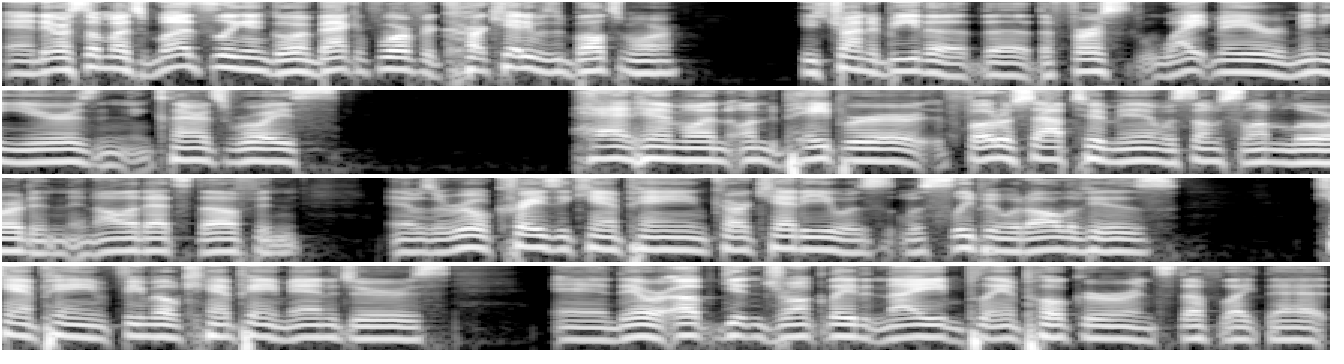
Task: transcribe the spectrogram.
and there was so much mudslinging going back and forth. And Carcetti was in Baltimore. He's trying to be the the the first white mayor in many years, and, and Clarence Royce had him on on the paper, photoshopped him in with some slumlord and, and all of that stuff, and and it was a real crazy campaign. Carcetti was was sleeping with all of his campaign female campaign managers and they were up getting drunk late at night and playing poker and stuff like that.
